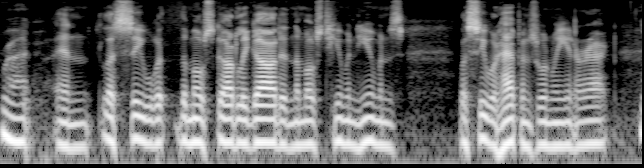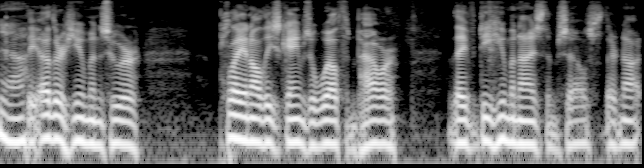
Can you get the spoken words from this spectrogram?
right and let's see what the most godly God and the most human humans. Let's see what happens when we interact. yeah The other humans who are playing all these games of wealth and power, they've dehumanized themselves. They're not.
